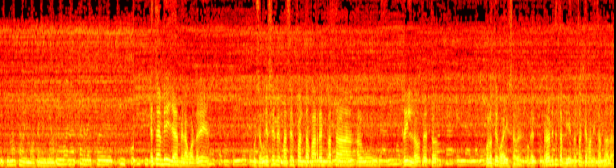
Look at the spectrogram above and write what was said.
¿Y qué más sabemos de ello? Buenas tardes, pues... Esta hembrilla me la guardaré, pues según se me hacen falta para reemplazar algún rillo de estos, pues los tengo ahí, ¿sabes? Porque realmente están bien, no están quemando ni están nada.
